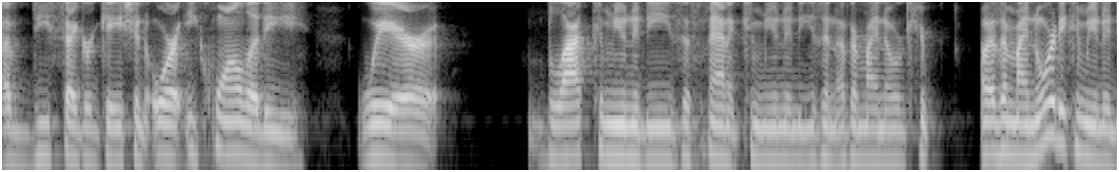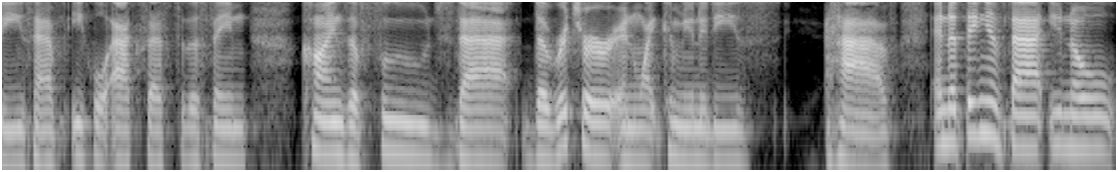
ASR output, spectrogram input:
of desegregation or equality where black communities, Hispanic communities, and other minority other minority communities have equal access to the same kinds of foods that the richer and white communities have. And the thing is that, you know,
